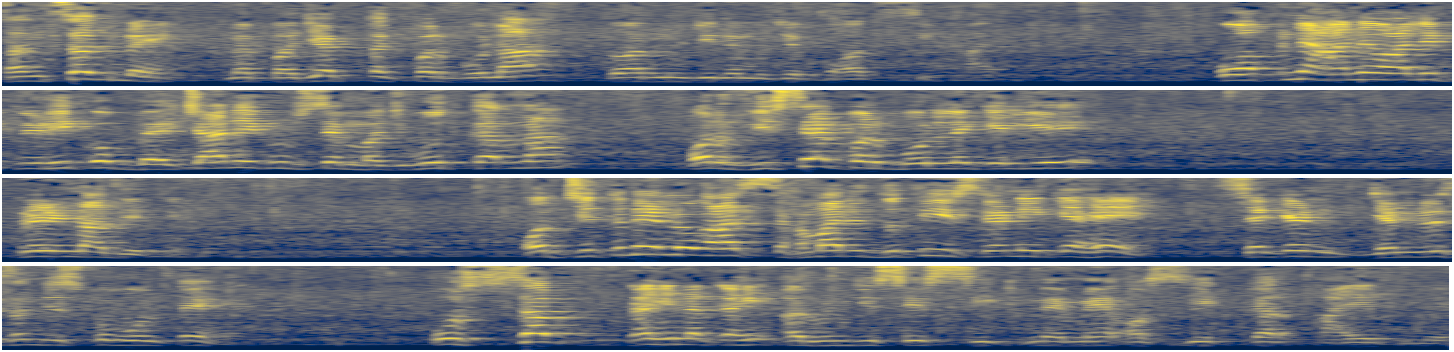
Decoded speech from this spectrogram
संसद में मैं बजट तक पर बोला तो अरुण जी ने मुझे बहुत सिखाया। वो अपने आने वाली पीढ़ी को वैचारिक रूप से मज़बूत करना और विषय पर बोलने के लिए प्रेरणा देते थे और जितने लोग आज हमारे द्वितीय श्रेणी के हैं सेकंड जनरेशन जिसको बोलते हैं, वो सब कहीं ना कहीं अरुण जी से सीखने में और सीख कर आए हुए।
